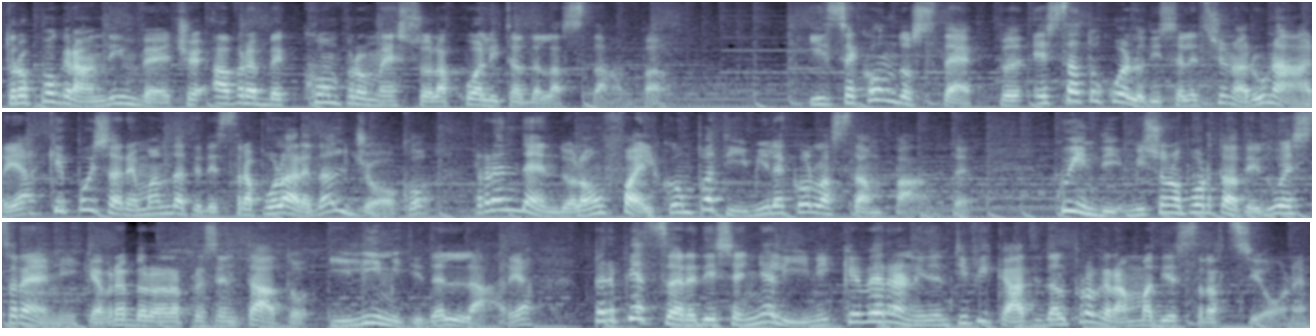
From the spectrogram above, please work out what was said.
troppo grande invece avrebbe compromesso la qualità della stampa. Il secondo step è stato quello di selezionare un'area che poi saremmo andati ad estrapolare dal gioco rendendola un file compatibile con la stampante. Quindi mi sono portato i due estremi che avrebbero rappresentato i limiti dell'area per piazzare dei segnalini che verranno identificati dal programma di estrazione,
